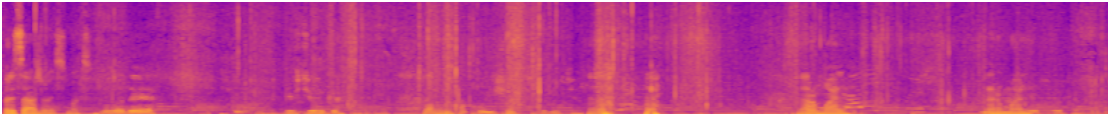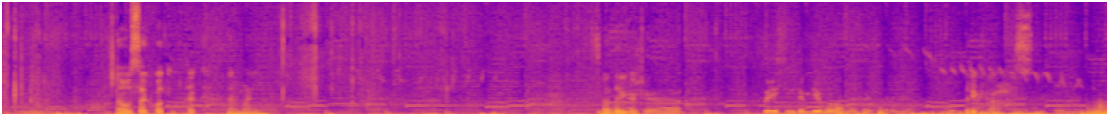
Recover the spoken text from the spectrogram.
присаживайся, Макс. молодая девчонка. Там на какую сейчас скажите. Нормально. Нормально. Но высоко тут так, нормально. Смотри, как а, Пресень-то где была на той стороне? прекрасно.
